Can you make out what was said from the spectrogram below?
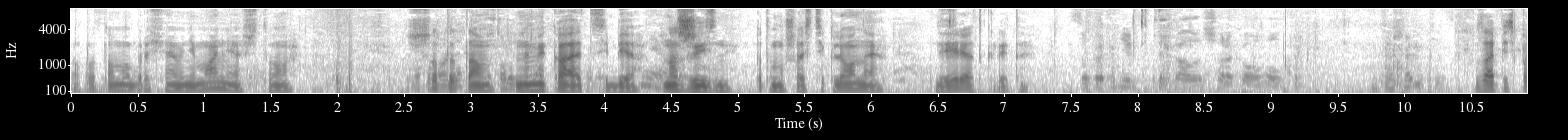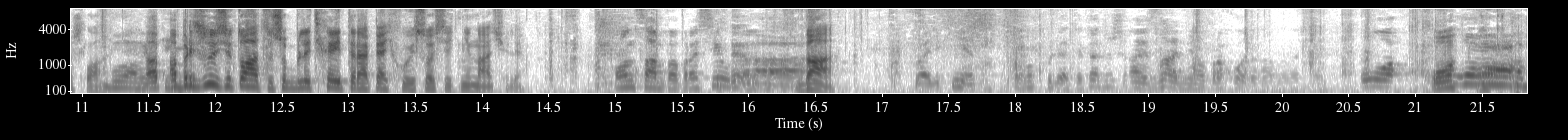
а потом обращаем внимание, что что-то там намекает себе на жизнь, потому что остекленная, двери открыты. Запись пошла. А- Обрисуй ситуацию, чтобы, блядь, хейтеры опять хуесосить не начали. Он сам попросил. да? Валик, нет. О, блядь, а как же... А, из заднего прохода надо начать. О, О,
